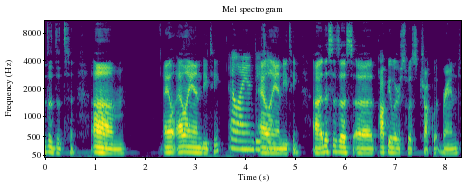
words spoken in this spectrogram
d- d- um, L L I N D T. L I N D T. L I N D T. Uh, this is a popular Swiss chocolate brand.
